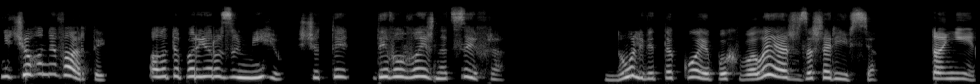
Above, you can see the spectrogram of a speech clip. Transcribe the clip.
нічого не вартий, але тепер я розумію, що ти дивовижна цифра. Нуль від такої похвали аж зашарівся, Та ні,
